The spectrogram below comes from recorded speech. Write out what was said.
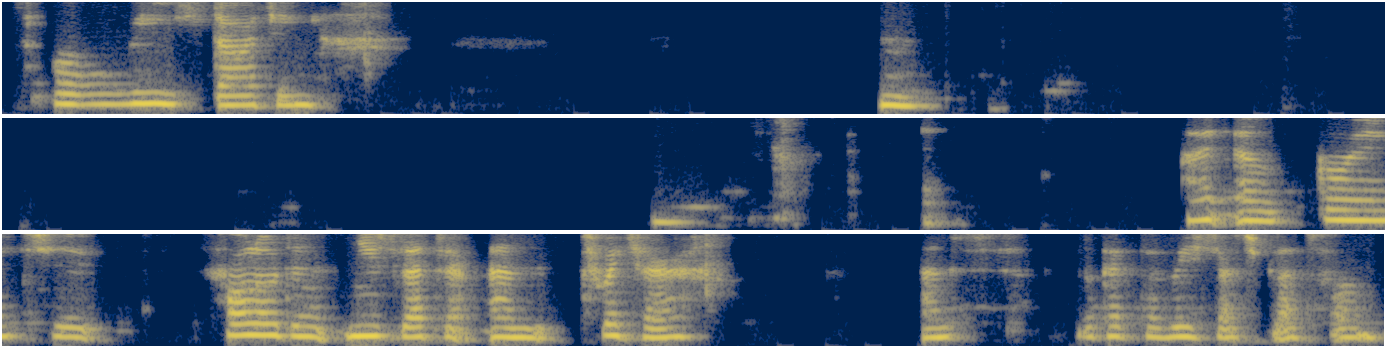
it's all restarting Hmm. I am going to follow the newsletter and Twitter and look at the research platform.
